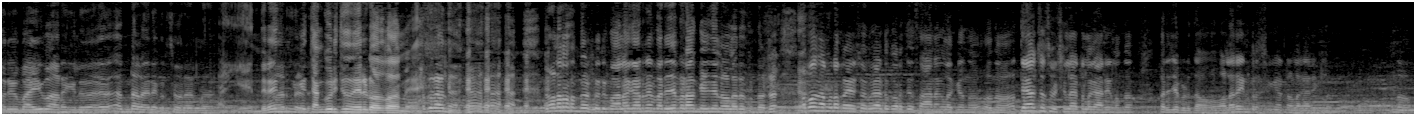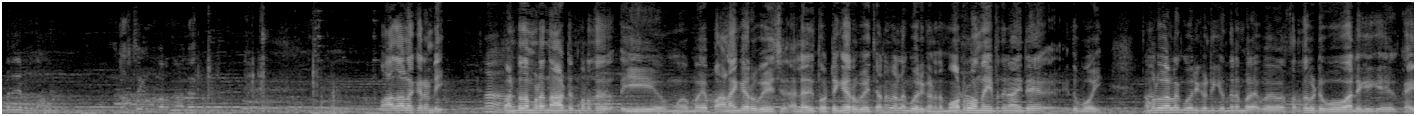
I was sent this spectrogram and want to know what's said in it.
ഒരു വൈബ് ആണെങ്കിലും എന്താണ് അതിനെ കുറിച്ച് പറയാനുള്ളത് എന്തിനും ചങ്കുരിച്ച് നേരിടും അത്ര തന്നെ അത്ര തന്നെ വളരെ സന്തോഷം. ഒരു പാലക്കാരനെ പരിചയപ്പെടാൻ കഴിഞ്ഞാൽ വളരെ സന്തോഷം. അപ്പോൾ നമ്മുടെ പ്രേക്ഷകർക്കായിട്ട് കുറച്ച് സാധനങ്ങളൊക്കെ ഒന്ന് ഒന്ന് അത്യാവശ്യം സ്പെഷ്യൽ ആയിട്ടുള്ള കാര്യങ്ങളൊന്ന് പരിചയപ്പെടുത്താമോ? വളരെ ഇൻട്രസ്റ്റിംഗ് ആയിട്ടുള്ള കാര്യങ്ങൾ ഒന്ന് പരിചയപ്പെടുത്താമോ? പാതാളക്കരണ്ടി. പണ്ട് നമ്മുടെ നാട്ടിൻപുറത്ത് ഈ പാളയം കയർ ഉപയോഗിച്ച് അല്ലെങ്കിൽ തൊട്ടിങ്കയർ ഉപയോഗിച്ചാണ് വെള്ളം കോരിക്കണത് മോട്ടർ വന്നു കഴിയുമ്പോൾ അതിന്റെ ഇത് പോയി. നമ്മൾ വെള്ളം വ- വ- വിട്ട് പോകുക അല്ലെങ്കിൽ കൈ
